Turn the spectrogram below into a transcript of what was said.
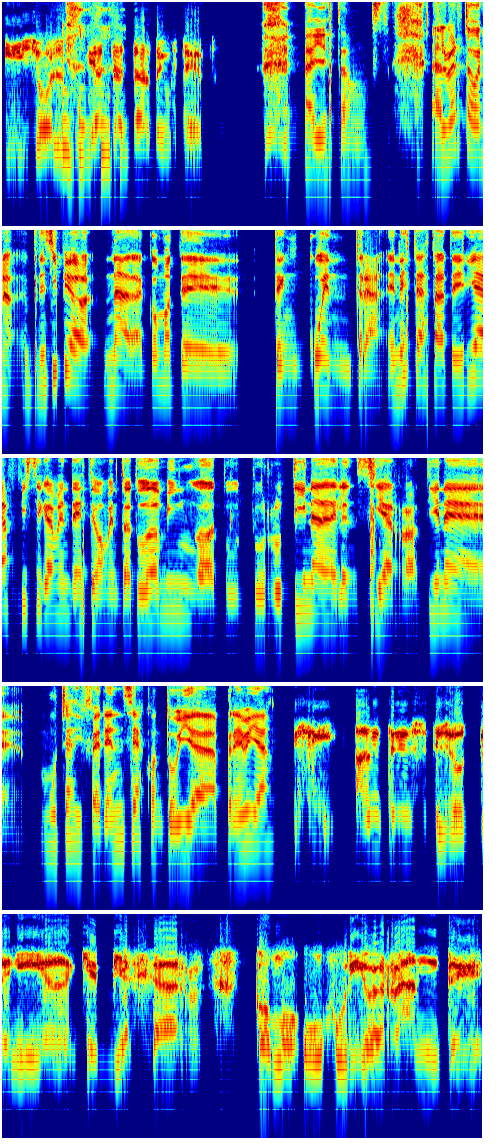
y yo le voy a tratar de usted. Ahí estamos. Alberto, bueno, en principio, nada, ¿cómo te, te encuentra en este, hasta te diría físicamente en este momento, tu domingo, tu, tu rutina del encierro, ¿tiene muchas diferencias con tu vida previa? Sí, antes yo tenía que viajar como un judío errante.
